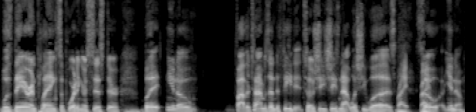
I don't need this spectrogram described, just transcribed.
was there and playing, supporting her sister, mm-hmm. but you know Father Time is undefeated, so she she's not what she was. Right. So right. you know,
